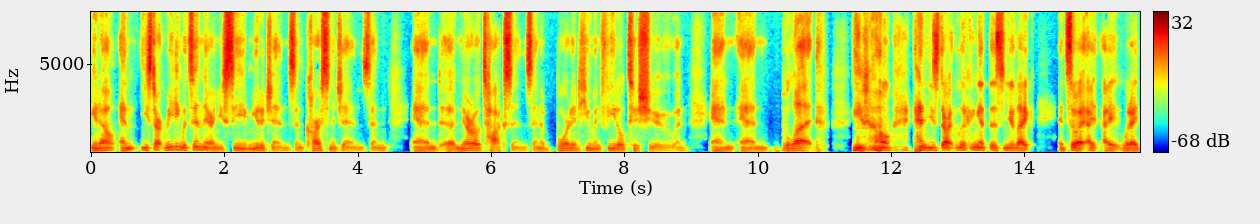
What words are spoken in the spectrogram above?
You know, and you start reading what's in there, and you see mutagens and carcinogens and and uh, neurotoxins and aborted human fetal tissue and and and blood you know, and you start looking at this and you're like, and so I, I, what I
